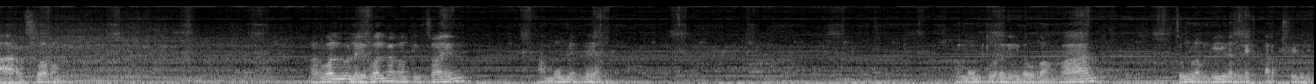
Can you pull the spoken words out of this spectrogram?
ar so bang arwal lu le rwal me kan ti choin amum le de amum tu ra ni đâu vàng han chúng làm hi kan lek tar thin ni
